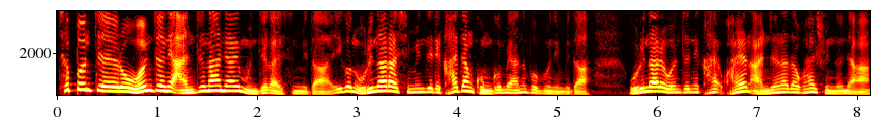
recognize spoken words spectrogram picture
첫 번째로 원전이 안전하냐의 문제가 있습니다. 이건 우리나라 시민들이 가장 궁금해하는 부분입니다. 우리나라 원전이 가, 과연 안전하다고 할 수 있느냐?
